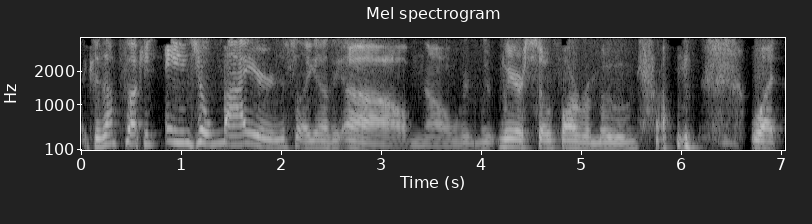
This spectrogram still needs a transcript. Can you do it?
because I'm fucking Angel Myers. Like, I was like, oh no, we're, we're so far removed from what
